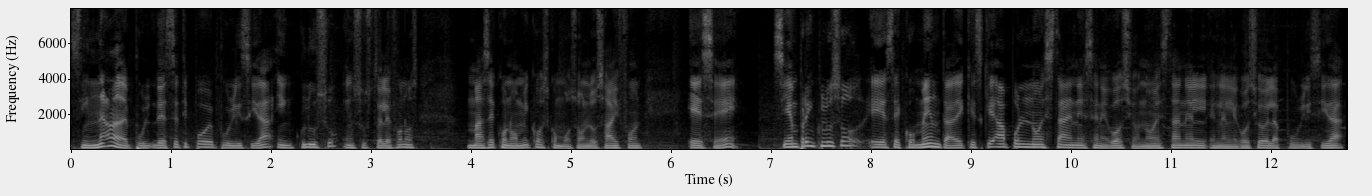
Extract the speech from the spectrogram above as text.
sin nada de, este tipo de publicidad, incluso en sus teléfonos más económicos como son los iPhone SE. Siempre incluso eh, se comenta de que es que Apple no está en ese negocio, no está en el, en el negocio de la publicidad,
